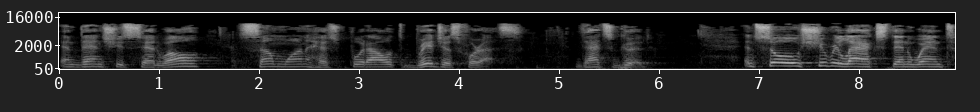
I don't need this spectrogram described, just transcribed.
And then she said, Well, someone has put out bridges for us. That's good. And so she relaxed and went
